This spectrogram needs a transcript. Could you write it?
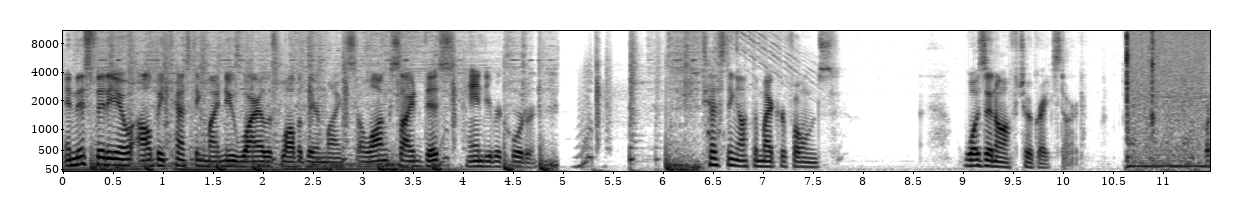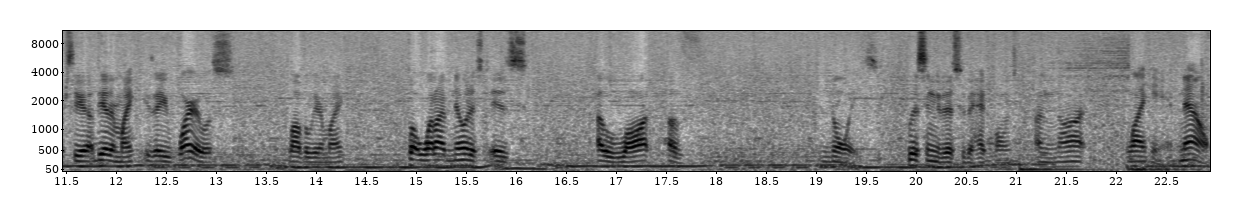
In this video, I'll be testing my new wireless lavalier mics alongside this handy recorder. Testing out the microphones wasn't off to a great start. Of course, the, uh, the other mic is a wireless lavalier mic, but what I've noticed is a lot of noise. Listening to this with the headphones, I'm not liking it. Now,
